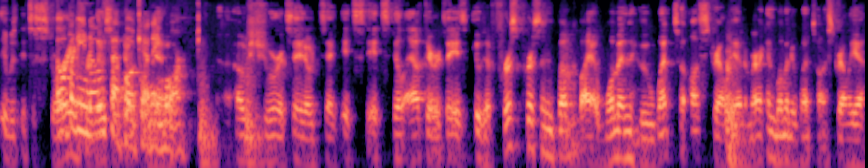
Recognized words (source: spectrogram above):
It was. It's a story. Nobody knows that book anymore. Oh, sure. It's it's it's it's still out there. It's, it's, it was a first person book by a woman who went to Australia, an American woman who went to Australia,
